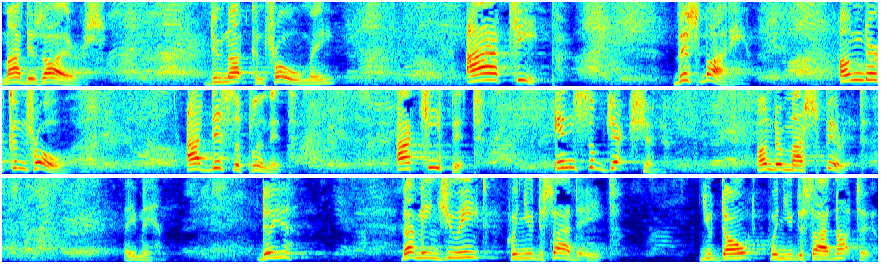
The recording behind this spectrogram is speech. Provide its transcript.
My, desires do not control me. I keep, I keep this body, this body under control. under control. I discipline it. I discipline I keep it in subjection under my spirit. Amen. Do you? That means you eat when you decide to eat. You don't when you decide not to.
